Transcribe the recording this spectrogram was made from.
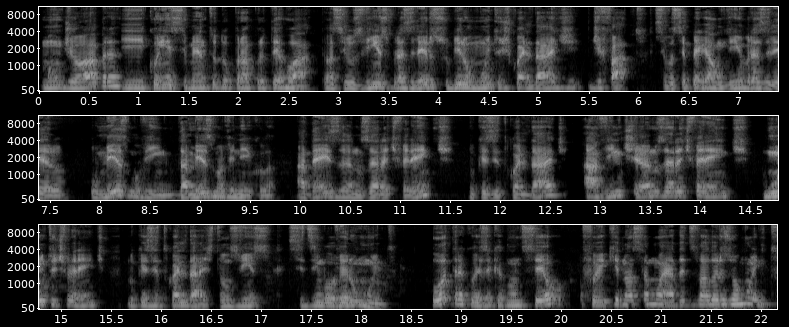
mão de obra e conhecimento do próprio terroir. Então, assim, os vinhos brasileiros subiram muito de qualidade de fato. Se você pegar um vinho brasileiro, o mesmo vinho, da mesma vinícola, há 10 anos era diferente no quesito qualidade, há 20 anos era diferente, muito diferente no quesito qualidade. Então os vinhos se desenvolveram muito. Outra coisa que aconteceu foi que nossa moeda desvalorizou muito.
